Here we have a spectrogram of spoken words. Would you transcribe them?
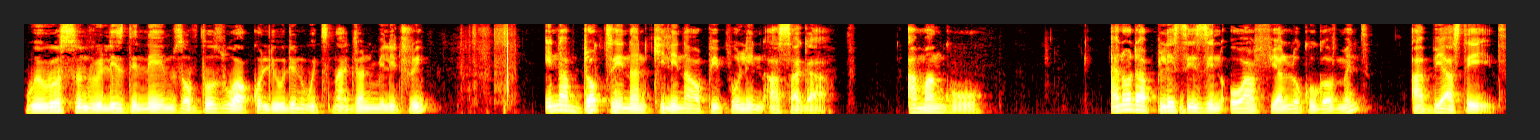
We will soon release the names of those who are colluding with Nigerian military in abducting and killing our people in Asaga, Amangu, and other places in Ohafia local government, Abia State.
